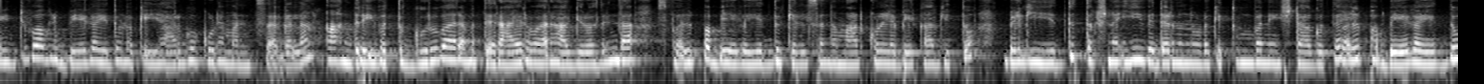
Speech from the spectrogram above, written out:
ನಿಜವಾಗ್ಲೂ ಬೇಗ ಎದ್ದೊಳಕ್ಕೆ ಯಾರಿಗೂ ಕೂಡ ಮನಸ್ಸಾಗಲ್ಲ ಆದರೆ ಇವತ್ತು ಗುರುವಾರ ಮತ್ತು ರಾಯರ ವಾರ ಆಗಿರೋದ್ರಿಂದ ಸ್ವಲ್ಪ ಬೇಗ ಎದ್ದು ಕೆಲಸನ ಮಾಡ್ಕೊಳ್ಳೇಬೇಕಾಗಿತ್ತು. ಬೆಳಗ್ಗೆ ಎದ್ದ ತಕ್ಷಣ ಈ ವೆದರ್ನ ನೋಡೋಕ್ಕೆ ತುಂಬಾ ಇಷ್ಟ ಆಗುತ್ತೆ. ಸ್ವಲ್ಪ ಬೇಗ ಎದ್ದು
